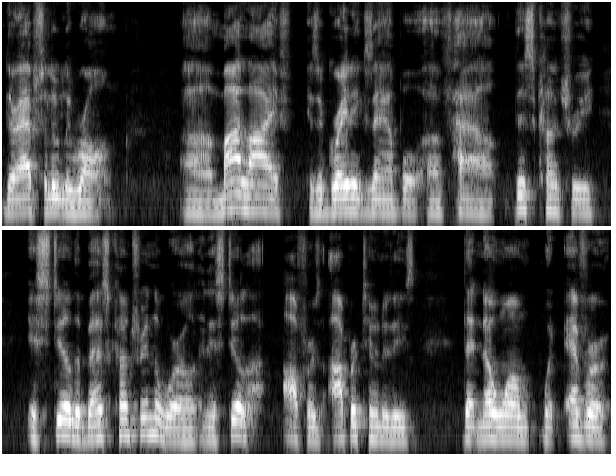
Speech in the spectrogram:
they're absolutely wrong. Uh, my life is a great example of how this country is still the best country in the world and it still offers opportunities that no one would ever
